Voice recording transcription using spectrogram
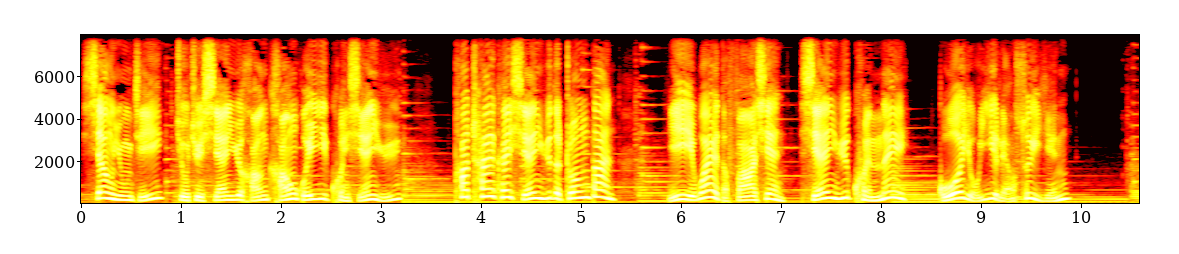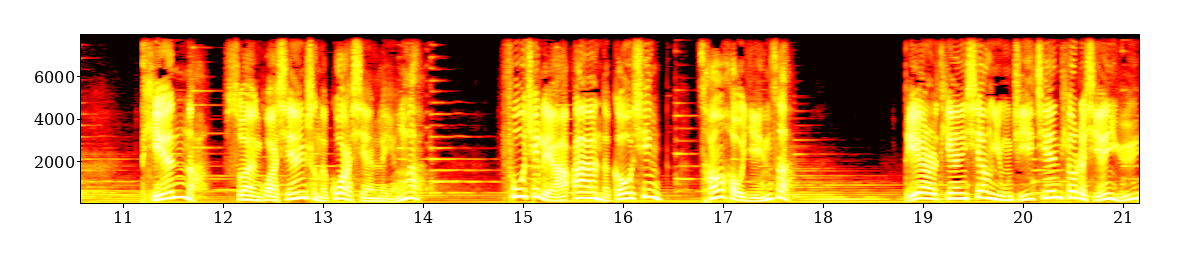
向永吉就去咸鱼行扛回一捆咸鱼。他拆开咸鱼的装袋，意外地发现咸鱼捆内裹有一两碎银。天哪！算卦先生的卦显灵了。夫妻俩暗暗的高兴，藏好银子。第二天，向永吉肩挑着咸鱼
